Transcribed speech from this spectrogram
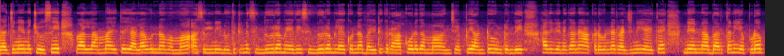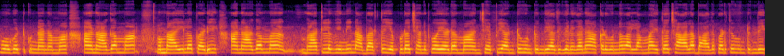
రజనీని చూసి వాళ్ళ అమ్మ అయితే ఎలా ఉన్నావమ్మా? అసలు నీ నుదుటిన సింధూరం ఏది? సింధూరం లేకుండా బయటకు రాకూడదమ్మా అని చెప్పి అంటూ ఉంటుంది. అది వినగానే అక్కడ ఉన్న రజనీ అయితే నేను నా భర్తని ఎప్పుడో పోగొట్టుకున్నానమ్మా. ఆ నాగమ్మ మాయలో పడి ఆ నాగమ్మ మాటలు విని నా భర్త ఎప్పుడో చనిపోయాడమ్మా అని చెప్పి అంటూ ఉంటుంది. అది వినగానే అక్కడ ఉన్న వాళ్ళ అమ్మ అయితే చాలా బాధపడుతూ ఉంటుంది.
